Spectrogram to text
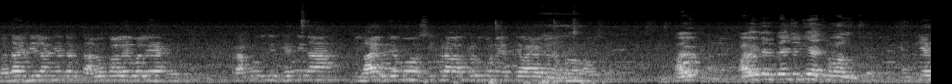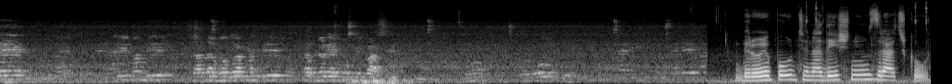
બધા જિલ્લાની અંદર તાલુકા લેવલે પ્રાકૃતિક ખેતીના લાઈવ ડેમો શીખડાવવા ખેડૂતોને તેવા આયોજન કરવામાં આવશે. આયો- આયોજન કઈ જગ્યાએ થવાનું છે? અત્યારે શ્રી મંદિર દાદા ભગવાન મંદિર તરગડિયા ચોકડી પાસે. Bureau report Janadesh news Rajkot.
